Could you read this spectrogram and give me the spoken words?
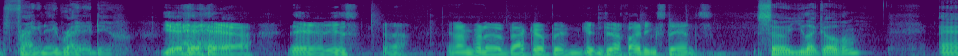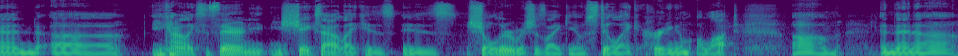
Fragonade, right? I do. Yeah, there it is. Uh, and I'm gonna back up and get into a fighting stance. So you let go of him, and uh, he kind of like sits there and he, he shakes out like his his shoulder, which is like you know still like hurting him a lot. Um, and then uh,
